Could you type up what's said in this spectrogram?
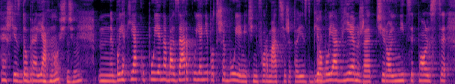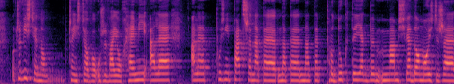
też jest dobra mhm, jakość. Mm -hmm. Bo jak ja kupuję na bazarku, ja nie potrzebuję mieć informacji, że to jest bio, tak. bo ja wiem, że ci rolnicy polscy oczywiście no, częściowo używają chemii, ale ale później patrzę na te, na te, na te produkty, jakby mam świadomość, że,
